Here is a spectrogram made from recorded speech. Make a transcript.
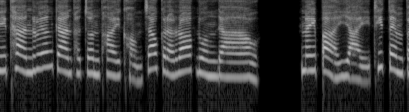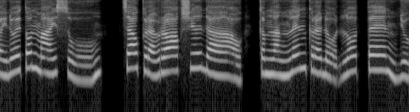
นิทานเรื่องการผจญภัยของเจ้ากระรอกดวงดาว ในป่าใหญ่ที่เต็มไปด้วยต้นไม้สูง เจ้ากระรอกชื่อดาวกำลังเล่นกระโดดโลดเต้นอยู่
